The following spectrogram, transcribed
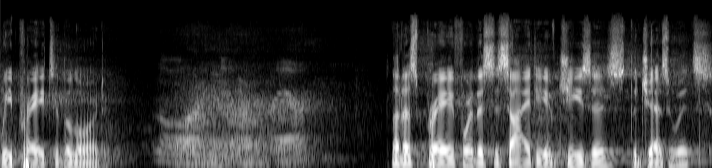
We pray to the Lord. Let us pray for the Society of Jesus, the Jesuits,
